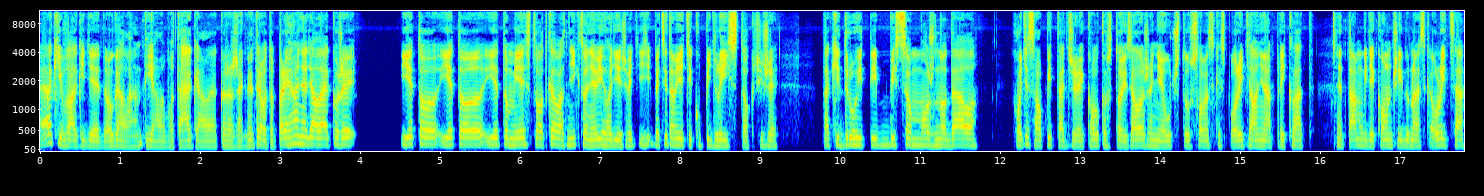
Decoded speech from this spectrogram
aký vlak ide do Galanty alebo tak, ale akože však netreba to preháňať, ale akože je to, je to, je to miesto, odkiaľ vás nikto nevyhodí, veď, veď si tam idete kúpiť lístok, čiže taký druhý typ by som možno dal Choďte sa opýtať, že koľko stojí založenie účtu v Slovenskej sporiteľni napríklad. Tam, kde končí Dunajská ulica,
